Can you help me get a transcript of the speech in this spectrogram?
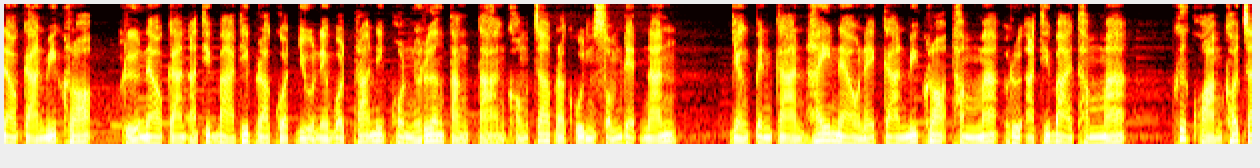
แนวการวิเคราะห์ หรือแนวการอธิบายที่ปรากฏอยู่ในบทพระนิพนธ์เรื่องต่างๆ ของเจ้าประคุณสมเด็จนั้น ยังเป็นการให้แนวในการวิเคราะห์ธรรมะ หรืออธิบายธรรมะ เพื่อความเข้าใจ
